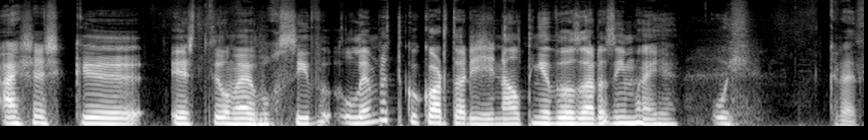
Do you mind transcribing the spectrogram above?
achas que este filme é aborrecido, lembra-te que o corte original tinha 2 horas e meia. Ui, credo.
